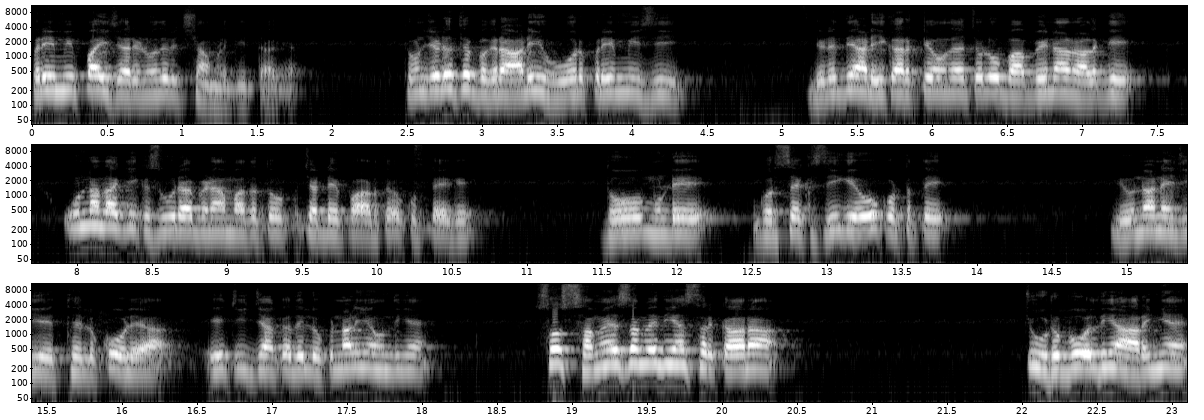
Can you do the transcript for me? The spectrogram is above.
ਪ੍ਰੇਮੀ ਭਾਈਚਾਰੇ ਨੂੰ ਉਹਦੇ ਵਿੱਚ ਸ਼ਾਮਲ ਕੀਤਾ ਗਿਆ। ਤੇ ਹੁਣ ਜਿਹੜੇ ਉੱਥੇ ਬਗਰਾੜੀ ਹੋਰ ਪ੍ਰੇਮੀ ਸੀ, ਜਿਹੜੇ ਦਿਹਾੜੀ ਕਰਕੇ ਆਉਂਦੇ ਚਲੋ ਬਾਬੇ ਨਾਲ ਰਲ ਗਏ, ਉਹਨਾਂ ਦਾ ਕੀ ਕਸੂਰ ਹੈ ਬਿਨਾ ਮਦਦ ਤੋਂ ਚੱਡੇ ਪਾੜ ਤੇ ਉਹ ਕੁੱਟੇ ਗਏ। ਦੋ ਮੁੰਡੇ ਗੁਰਸਿੱਖ ਸੀਗੇ ਉਹ ਕੁੱਟਤੇ, ਵੀ ਉਹਨਾਂ ਨੇ ਜੀ ਇੱਥੇ ਲੁਕੋ ਲਿਆ, ਇਹ ਚੀਜ਼ਾਂ ਕਦੇ ਲੁਕਣ ਵਾਲੀਆਂ ਹੁੰਦੀਆਂ। ਸੋ ਸਮੇਂ-ਸਮੇਂ ਦੀਆਂ ਸਰਕਾਰਾਂ ਝੂਠ ਬੋਲਦੀਆਂ ਆ ਰਹੀਆਂ,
